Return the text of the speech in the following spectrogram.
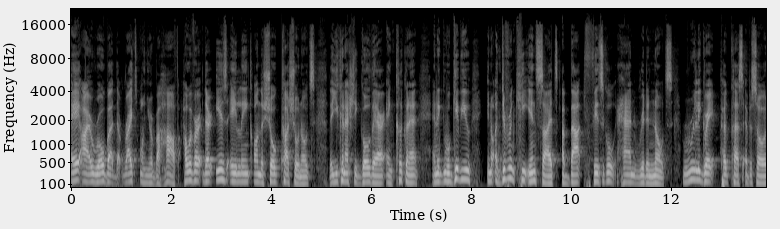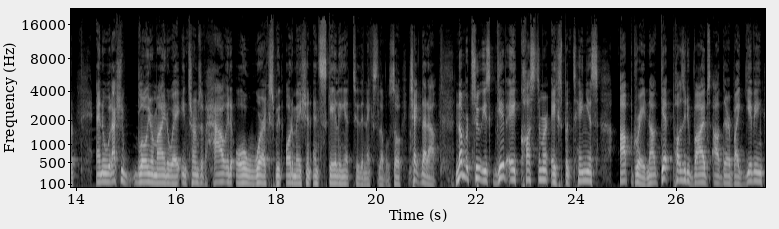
AI robot that writes on your behalf. However, there is a link on the show cut show notes that you can actually go there and click on it, and it will give you you know a different key insights about physical handwritten notes. Really great podcast episode and it will actually blow your mind away in terms of how it all works with automation and scaling it to the next level. So check that out. Number two is give a customer a spontaneous upgrade. Now get positive vibes out there by giving,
